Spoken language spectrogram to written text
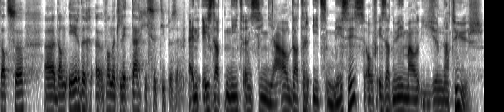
dat ze uh, dan eerder van het lethargische type zijn. En is dat niet een signaal dat er iets mis is? Of is dat nu eenmaal je natuur?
